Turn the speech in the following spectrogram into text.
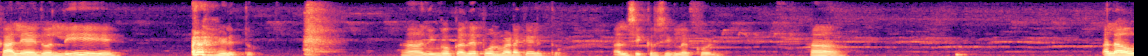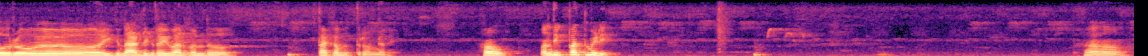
ಖಾಲಿ ಆಯ್ದು ಅಲ್ಲಿ. ಹೇಳಿತ್ತು. ಹಾಂ, ನಿಂಗೋ ಅದೇ ಫೋನ್ ಮಾಡೋಕೆ ಹೇಳಿತ್ತು. ಅಲ್ಲಿ ಸಿಕ್ಕರು ಸಿಗ್ಲಕ್ಕೋಳಿ ಹಾಂ. ಅಲ್ಲ, ಅವರು ಈಗ ನಾಡ್ದಿಗೆ ರವಿವಾರ ಬಂದು ತಗೊಬತ್ರು ಹಂಗಾರೆ. ಹಾಂ, ಒಂದು ಇಪ್ಪತ್ತು ಮಿಡಿ. ಹಾಂ,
